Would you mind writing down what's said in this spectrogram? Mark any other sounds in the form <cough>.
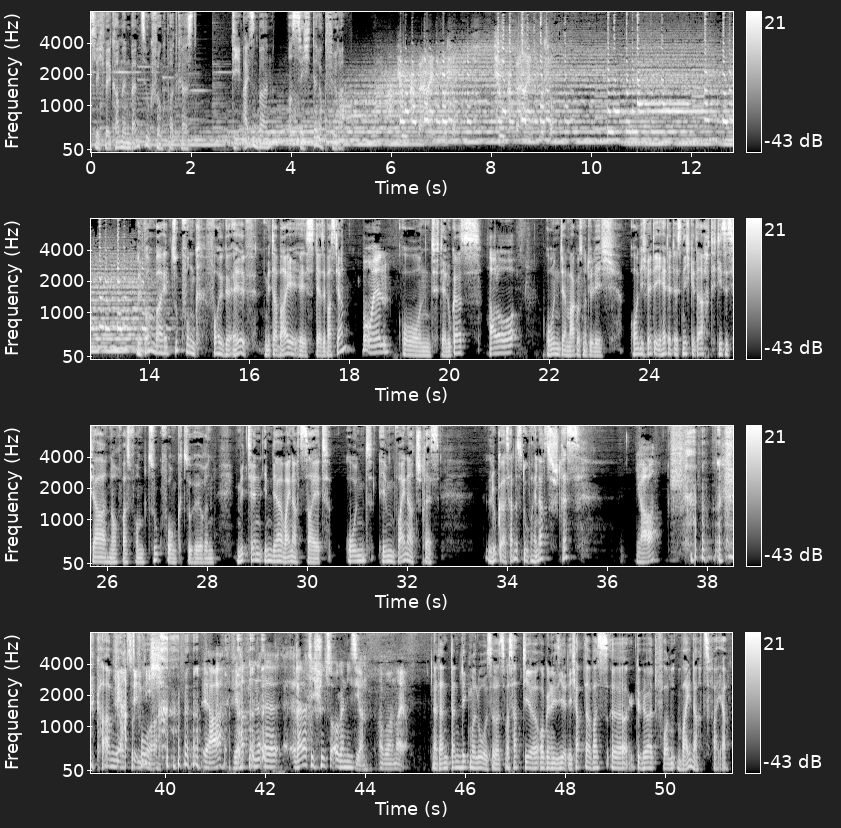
Herzlich willkommen beim Zugfunk-Podcast. Die Eisenbahn aus Sicht der Lokführer. Willkommen bei Zugfunk Folge 11. Mit dabei ist der Sebastian. Moin. Und der Lukas. Hallo. Und der Markus natürlich. Und ich wette, ihr hättet es nicht gedacht, dieses Jahr noch was vom Zugfunk zu hören. Mitten in der Weihnachtszeit und im Weihnachtsstress. Lukas, hattest du Weihnachtsstress? Ja. <laughs> Kam mir auch so vor. <laughs> ja, wir hatten äh, relativ viel zu organisieren, aber naja. Na dann, dann leg mal los. Was, was habt ihr organisiert? Ich habe da was äh, gehört von Weihnachtsfeier.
